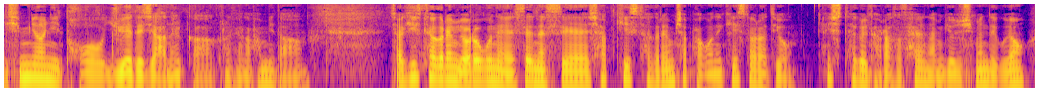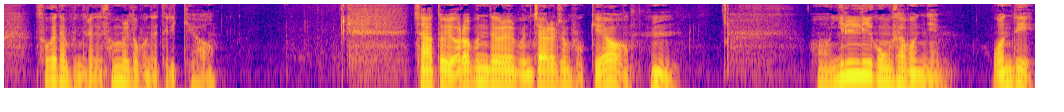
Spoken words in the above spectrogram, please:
10년이 더 유예되지 않을까 그런 생각합니다. 자, 키스타그램 여러분의 SNS에 샵 키스타그램 샵 박원의 Kiss the Radio 해시태그를 달아서 사연 남겨주시면 되고요. 소개된 분들에게 선물도 보내드릴게요. 자, 또 여러분들 문자를 좀 볼게요. 음. 어, 1204번님, 원디,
